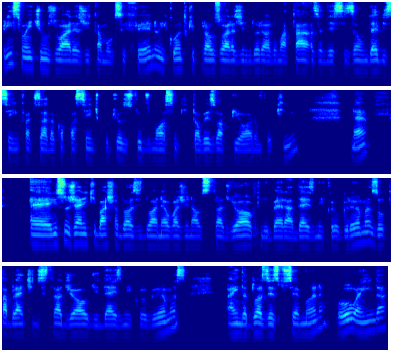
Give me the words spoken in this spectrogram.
principalmente em usuárias de tamoxifeno, enquanto que para usuárias de inibidor aromatase a decisão deve ser enfatizada com a paciente, porque os estudos mostram que talvez vá pior um pouquinho, né? É, eles que baixa dose do anel vaginal de estradiol, que libera 10 microgramas, ou tablete de estradiol de 10 microgramas, ainda duas vezes por semana, ou ainda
